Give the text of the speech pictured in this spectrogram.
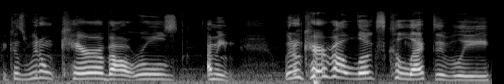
Because we don't care about rules. I mean, we don't care about looks collectively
